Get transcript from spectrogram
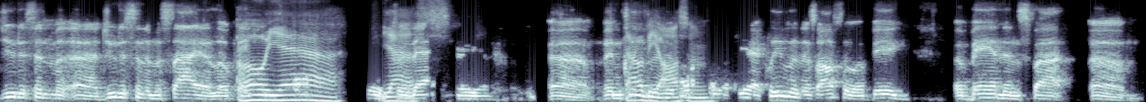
Judas and uh, Judas and the Messiah location. Oh yeah, yeah. That, uh, and that would be awesome. Also, yeah, Cleveland is also a big abandoned spot. Um,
